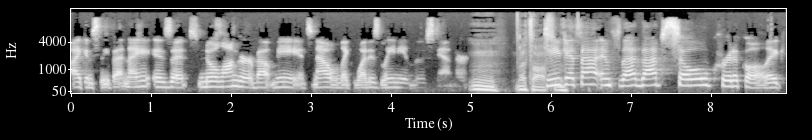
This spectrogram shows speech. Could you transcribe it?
I can sleep at night. Is it's no longer about me. It's now like what is Laney and Lu's standard. mm, that's awesome. Do you get that? And that that's so critical. Like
